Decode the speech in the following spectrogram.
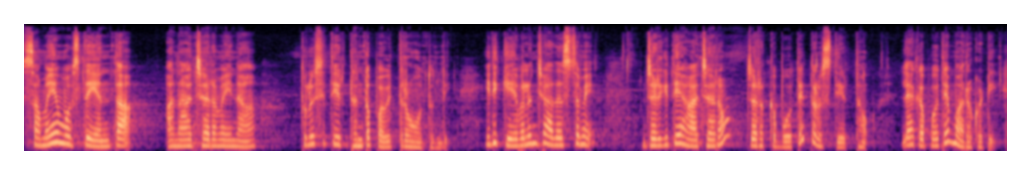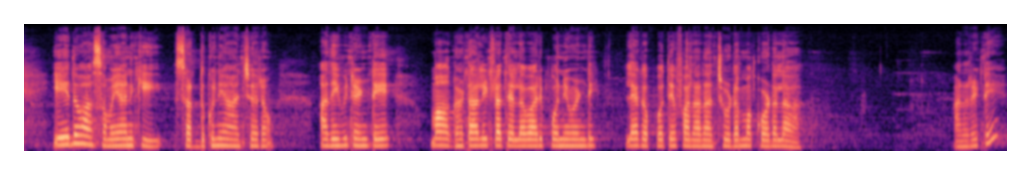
సమయం వస్తే ఎంత అనాచారమైన తులసి తీర్థంతో పవిత్రం అవుతుంది ఇది కేవలం చాదస్తమే. జరిగితే ఆచారం జరగకపోతే తులసి తీర్థం. లేకపోతే మరొకటి. ఏదో ఆ సమయానికి సర్దుకునే ఆచారం. అదేమిటంటే మా ఘటాలు ఇట్లా తెల్లవారిపోనివ్వండి లేకపోతే ఫలానా చూడమ్మ కోడల అనరటే?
